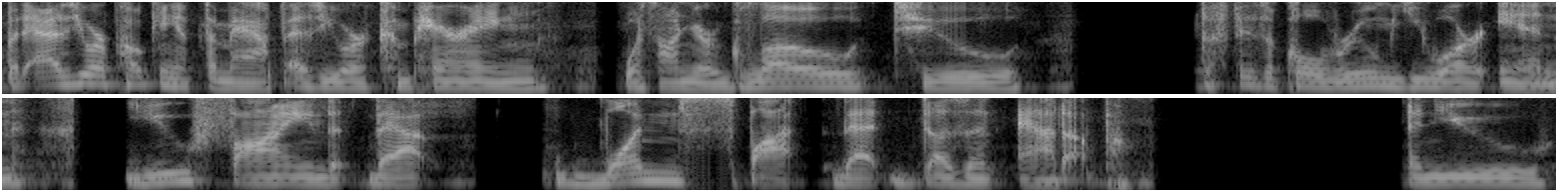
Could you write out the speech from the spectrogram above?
But as you are poking at the map, as you are comparing what's on your glow to the physical room you are in, you find that one spot that doesn't add up. And you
